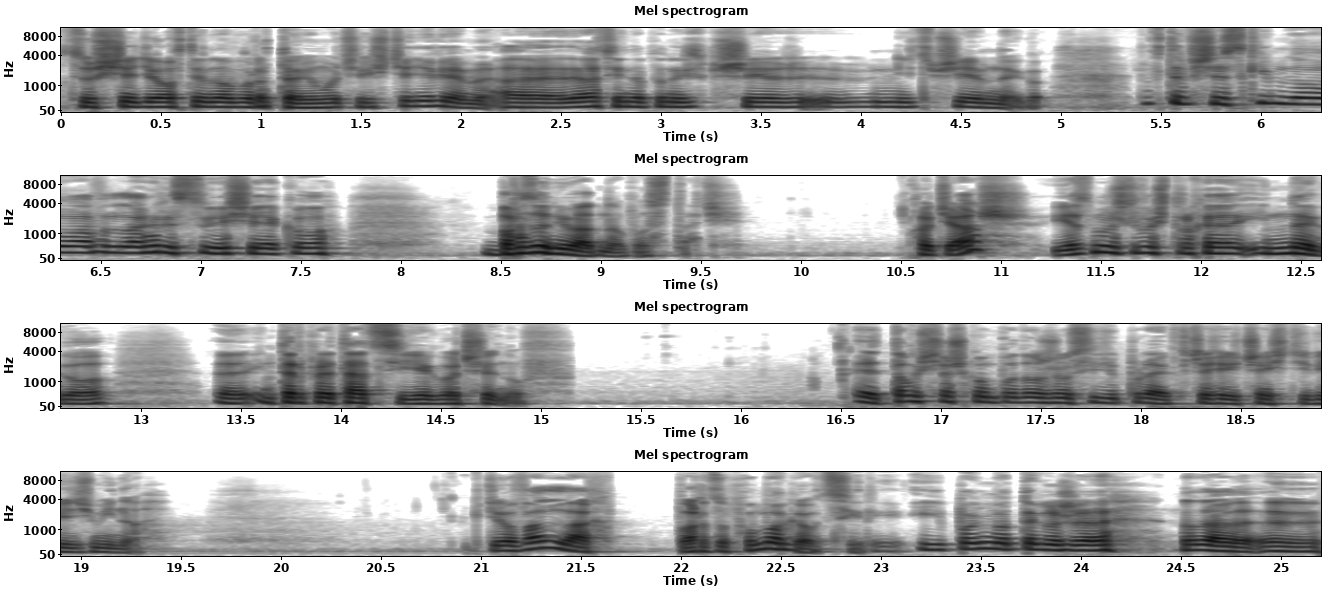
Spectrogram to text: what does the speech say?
Cóż się działo w tym laboratorium, oczywiście nie wiemy, ale raczej na pewno nic, nic przyjemnego. No w tym wszystkim no, Avlar rysuje się jako bardzo nieładna postać. Chociaż jest możliwość trochę innego e, interpretacji jego czynów. E, tą ścieżką podążył CD Projekt w trzeciej części Wiedźmina, gdzie o Wallach bardzo pomagał Ciri. I pomimo tego, że nadal y,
